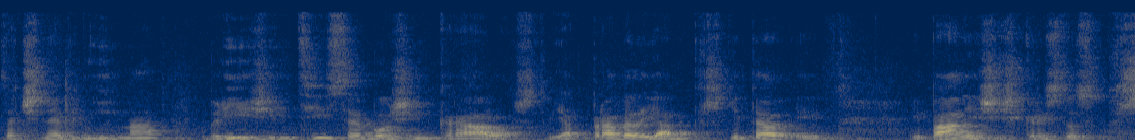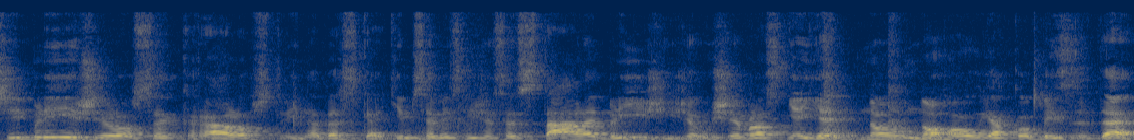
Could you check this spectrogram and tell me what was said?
Začne vnímat blížící se Boží království. Jak pravil Jan Křtitel i, i Pán Ježíš Kristus, přiblížilo se království nebeské. Tím se myslí, že se stále blíží, že už je vlastně jednou nohou jakoby zde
